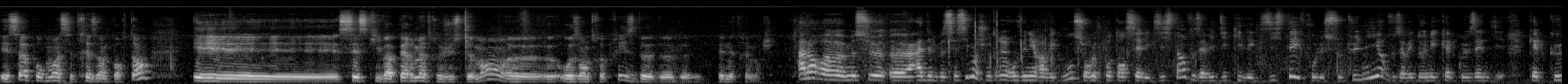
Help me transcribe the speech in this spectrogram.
Et ça, pour moi, c'est très important. Et c'est ce qui va permettre justement euh, aux entreprises de, pénétrer le marché. Alors, euh, monsieur euh, Adel Bessassi, moi je voudrais revenir avec vous sur le potentiel existant. Vous avez dit qu'il existait, il faut le soutenir. Vous avez donné quelques, quelques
